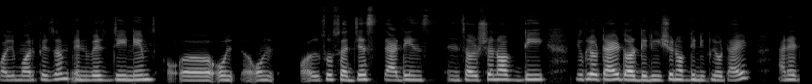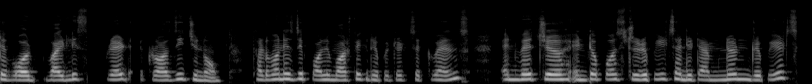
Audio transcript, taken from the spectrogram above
polymorphism in which the names uh, also suggests that the ins insertion of the nucleotide or deletion of the nucleotide and it is widely spread across the genome. Third one is the polymorphic repeated sequence in which uh, interspersed repeats and determinant repeats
